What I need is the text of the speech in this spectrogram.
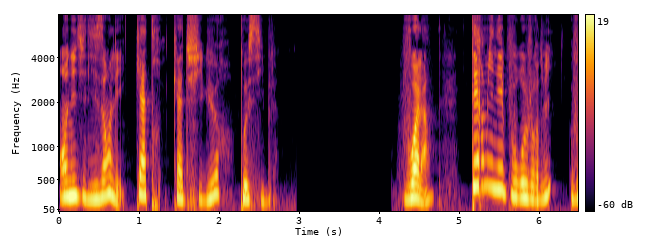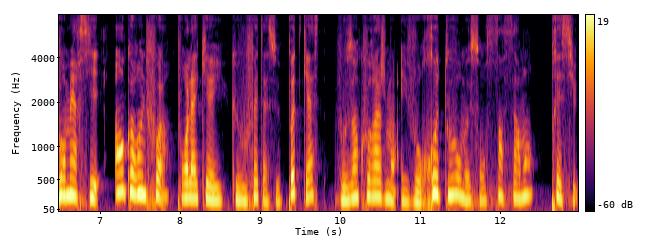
en utilisant les quatre cas de figure possibles. Voilà, terminé pour aujourd'hui. Vous remerciez encore une fois pour l'accueil que vous faites à ce podcast. Vos encouragements et vos retours me sont sincèrement précieux.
